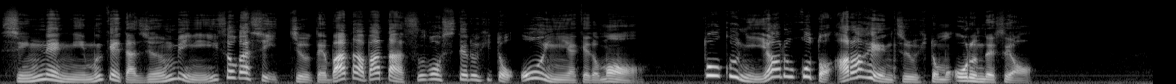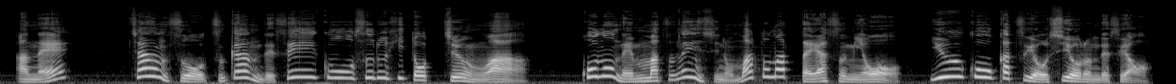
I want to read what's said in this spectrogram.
新年に向けた準備に忙しいっちゅうてバタバタ過ごしてる人多いんやけども、特にやることあらへんちゅう人もおるんですよ。あね、チャンスをつかんで成功する人っちゅうんは、この年末年始のまとまった休みを有効活用しよるんですよ。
